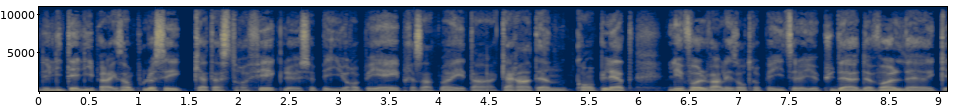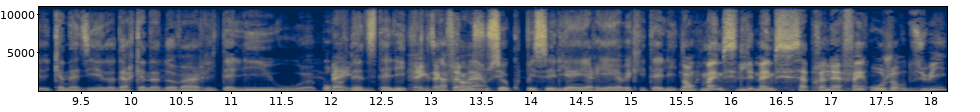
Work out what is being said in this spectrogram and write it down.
de l'Italie, par exemple, où là, c'est catastrophique. ce pays européen, présentement, est en quarantaine complète. Les vols vers les autres pays, il n'y a plus de, vols canadiens, d'Air Canada vers l'Italie ou euh, pour ben, revenir d'Italie. La France aussi a coupé ses liens aériens avec l'Italie. Donc, même si, même si ça prenait fin aujourd'hui,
